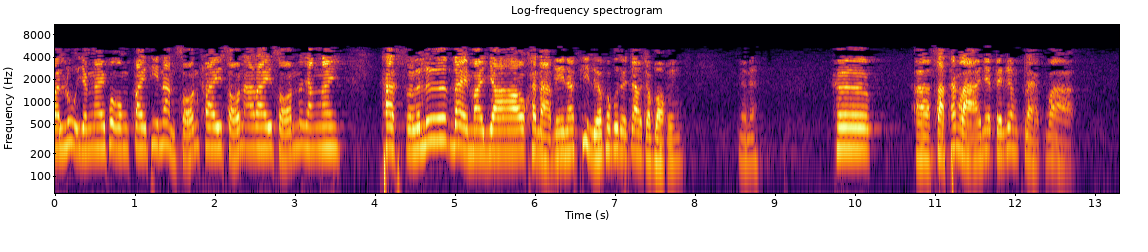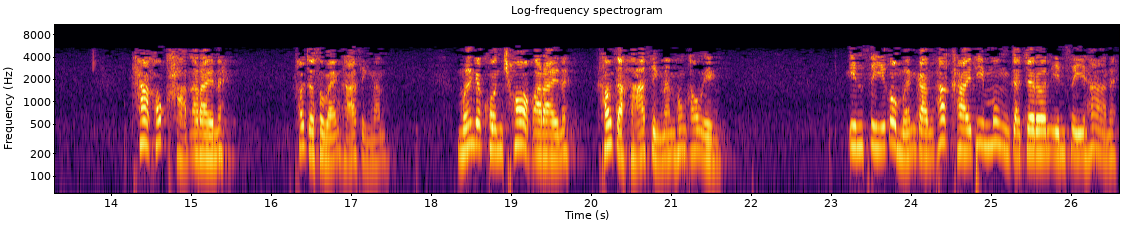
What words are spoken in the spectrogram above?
บรรลุยังไงพระองค์ไปที่นั่นสอนใครสอนอะไรสอนยังไง ถ้าสลึกได้มายาวขนาดนี้นะที่เหลือพระพุทธเจ้าจะบอกเองเนี่ยนะคืออสัตว์ทั้งหลายเนี่ยเป็นเรื่องแปลกว่า ถ้าเขาขาดอะไรนะเขาจะแสวงหาสิ่งนั้น เหมือนกับคนชอบอะไรนะเขาจะหาสิ่งนั้นของเขาเอง อินทรีย์ก็เหมือนกัน ถ้าใครที่มุ่งจะเจริญอินทรีย์ห้านะ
